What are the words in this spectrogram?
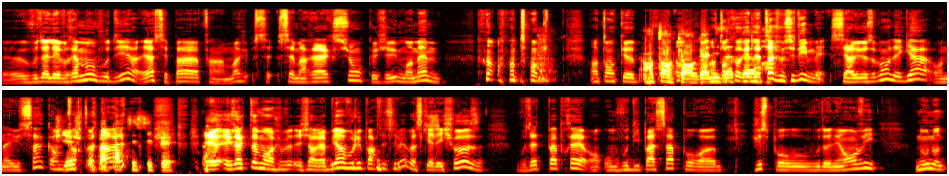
euh, vous allez vraiment vous dire, et là, c'est pas. Enfin, moi, c'est ma réaction que j'ai eue moi-même en tant que. En tant que En tant qu'organisateur, je me suis dit, mais sérieusement, les gars, on a eu ça comme je peux pas participer. Et Exactement, j'aurais bien voulu participer parce qu'il y a des choses, vous n'êtes pas prêts. On, on vous dit pas ça pour euh, juste pour vous donner envie. Nous, nous-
